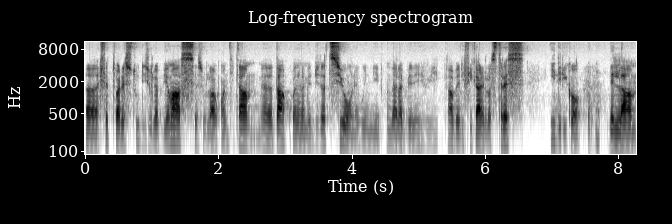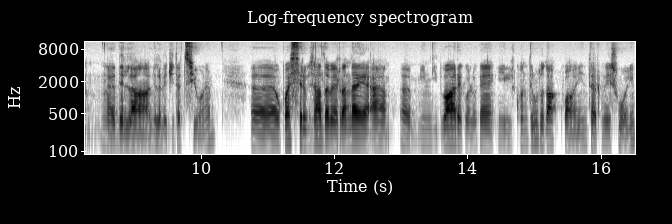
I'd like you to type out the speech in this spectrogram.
eh, effettuare studi sulle biomasse, sulla quantità eh, d'acqua nella vegetazione, quindi andare a, verifi a verificare lo stress idrico della, eh, della, della vegetazione eh, può essere usata per andare a eh, individuare quello che è il contenuto d'acqua all'interno dei suoli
